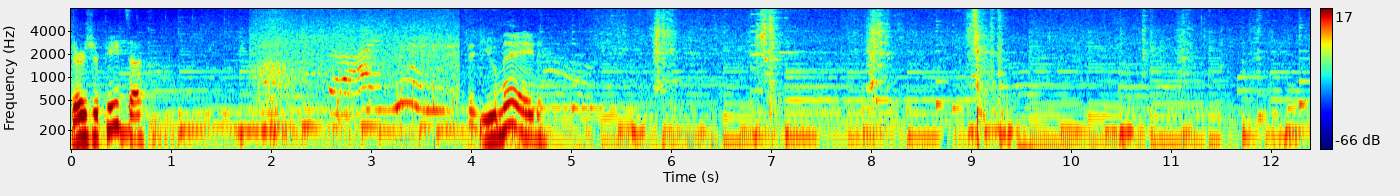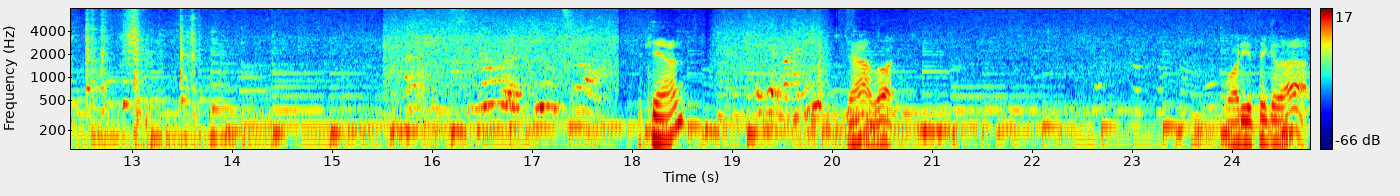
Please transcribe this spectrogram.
There's your pizza That I made. that you made. can. Is it running? Yeah, look. What do you think of that?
